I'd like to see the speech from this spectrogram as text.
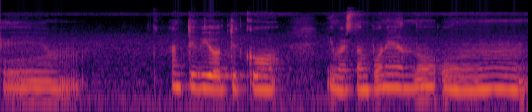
em, antibiótico y me están poniendo un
